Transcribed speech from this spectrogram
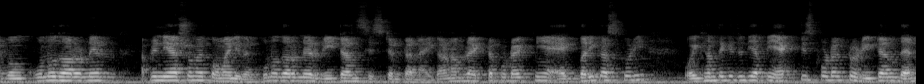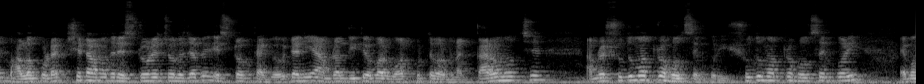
এবং কোনো ধরনের আপনি নেওয়ার সময় কমাই নেবেন, কোনো ধরনের রিটার্ন সিস্টেমটা নাই। কারণ আমরা একটা প্রোডাক্ট নিয়ে একবারই কাজ করি, ওইখান থেকে যদি আপনি এক পিস প্রোডাক্টও রিটার্ন দেন, ভালো প্রোডাক্ট সেটা আমাদের স্টোরে চলে যাবে স্টক থাকবে। ওইটা নিয়ে আমরা দ্বিতীয়বার ওয়ার্ক করতে পারব না। কারণ হচ্ছে আমরা শুধুমাত্র হোলসেল করি, শুধুমাত্র হোলসেল করি এবং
